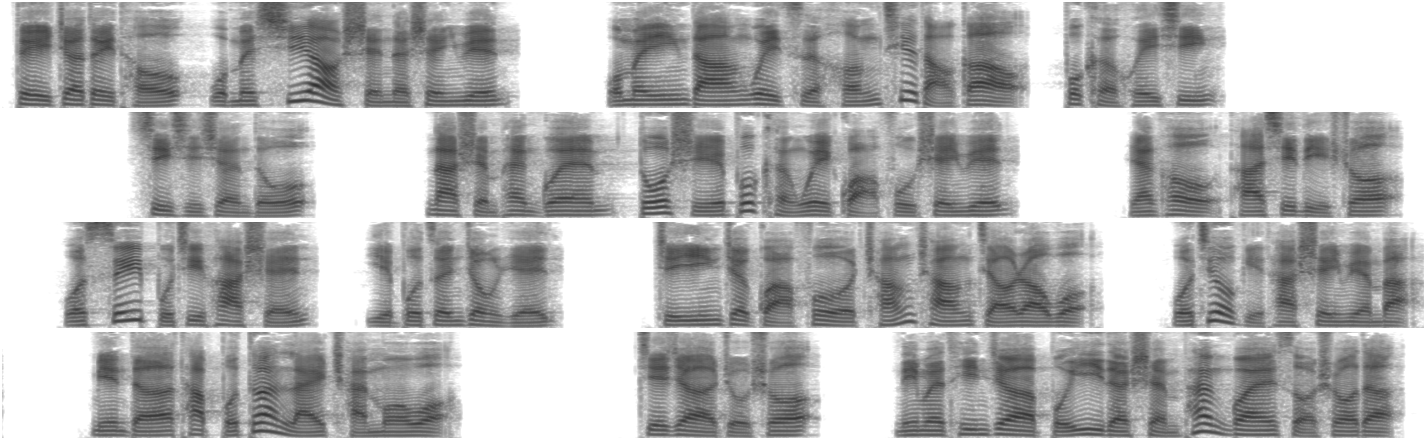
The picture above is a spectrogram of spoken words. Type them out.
对这对头，我们需要神的伸冤，我们应当为此恒切祷告，不可灰心。信息选读：那审判官多时不肯为寡妇伸冤，然后他心里说：“我虽不惧怕神，也不尊重人，只因这寡妇常常搅扰我，我就给他伸冤吧，免得他不断来缠磨我。”接着主说。你们听着不义的审判官所说的，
